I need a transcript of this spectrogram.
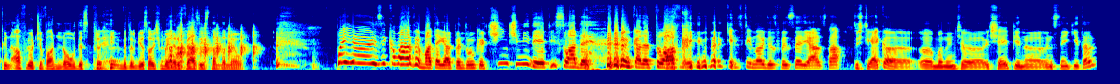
când aflu eu ceva nou despre Metal Gear Solid și mă enervează instantaneu. Păi uh, zic că mai avem material pentru încă 5.000 de episoade în care tu afli chestii noi despre seria asta. Tu știai că uh, mănânci uh, shape în, uh, în Snake Eater?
